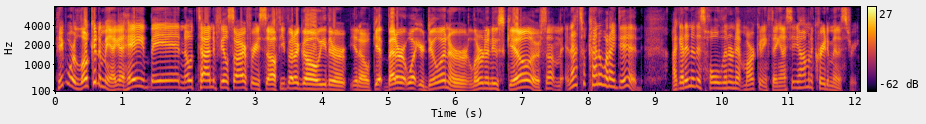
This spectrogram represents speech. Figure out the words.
people were looking at me. I go, hey, man, no time to feel sorry for yourself. You better go either, you know, get better at what you're doing or learn a new skill or something. And that's what kind of what I did. I got into this whole internet marketing thing and I said, you know, I'm going to create a ministry.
